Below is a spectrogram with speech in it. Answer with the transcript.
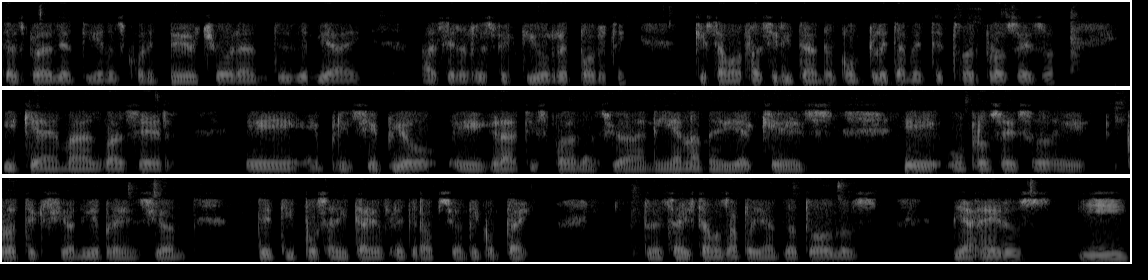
las pruebas de antígenos 48 horas antes del viaje, hacer el respectivo reporte, que estamos facilitando completamente todo el proceso y que además va a ser eh, en principio eh, gratis para la ciudadanía en la medida que es eh, un proceso de protección y de prevención de tipo sanitario frente a la opción de contagio. Entonces ahí estamos apoyando a todos los viajeros y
